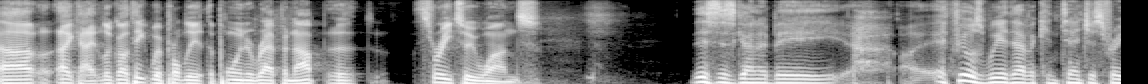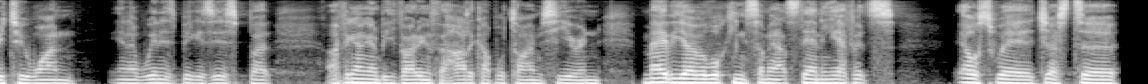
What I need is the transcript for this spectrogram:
uh, okay. Look, I think we're probably at the point of wrapping up. Uh, three, two, ones. This is going to be, it feels weird to have a contentious 3 2 1 in a win as big as this, but I think I'm going to be voting with the heart a couple of times here and maybe overlooking some outstanding efforts elsewhere just to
